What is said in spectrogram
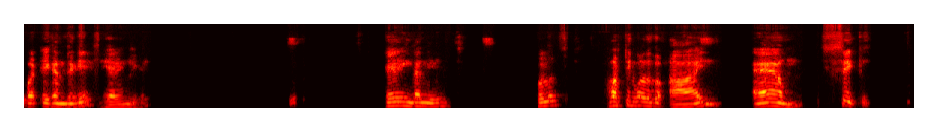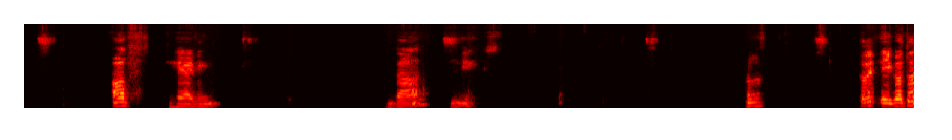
but এখান থেকে হিয়ারিং লিখে হিয়ারিং দ্য নিউজ হলো তুমি বলো দেখো I am sick of hearing news. হলো? তবে এই কথা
